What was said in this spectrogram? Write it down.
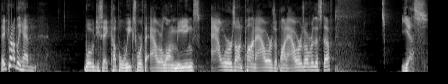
They probably had, what would you say, a couple weeks worth of hour long meetings, hours upon hours upon hours over this stuff. Yes.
